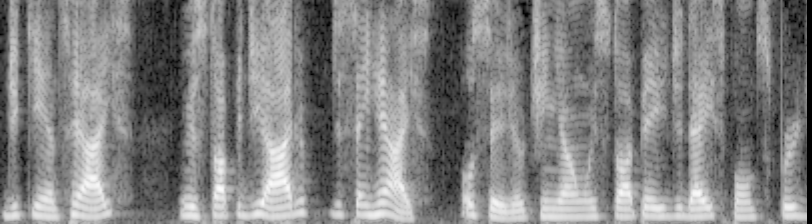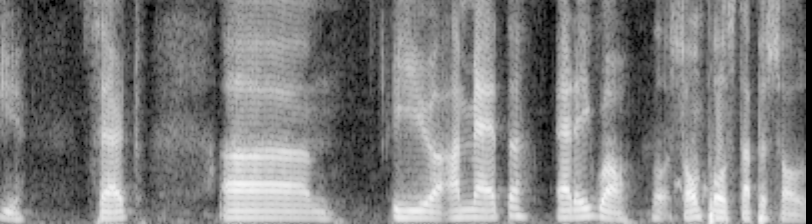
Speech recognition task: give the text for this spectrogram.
de 500 reais e um stop diário de 100 reais. Ou seja, eu tinha um stop aí de 10 pontos por dia, certo? Ah, e a meta era igual. Bom, só um ponto, tá, pessoal?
